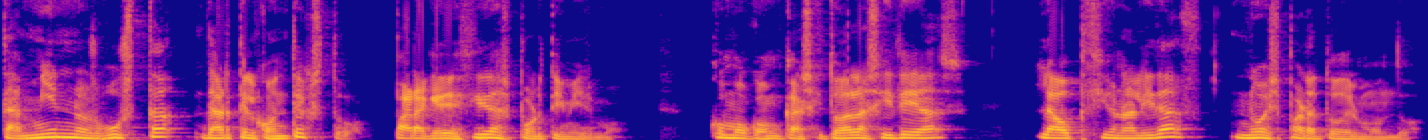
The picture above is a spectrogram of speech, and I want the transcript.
también nos gusta darte el contexto para que decidas por ti mismo. Como con casi todas las ideas, la opcionalidad no es para todo el mundo.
